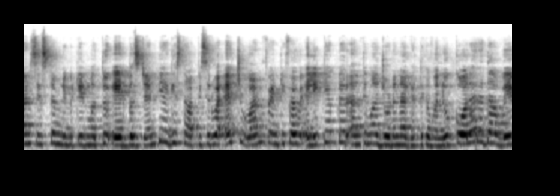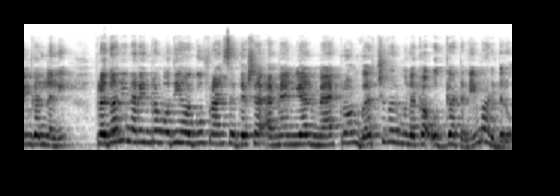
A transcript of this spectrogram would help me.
ಅಂಡ್ ಸಿಸ್ಟಮ್ ಲಿಮಿಟೆಡ್ ಮತ್ತು ಏರ್ಬಸ್ ಜಂಟಿಯಾಗಿ ಸ್ಥಾಪಿಸಿರುವ H one twenty five helicopter ಅಂತಿಮ ಜೋಡಣಾ ಘಟಕವನ್ನು ಕೋಲಾರದ ವೇಮ್ಗಲ್ನಲ್ಲಿ ಪ್ರಧಾನಿ ನರೇಂದ್ರ ಮೋದಿ ಹಾಗೂ ಫ್ರಾನ್ಸ್ ಅಧ್ಯಕ್ಷ ಎಮ್ಯಾನ್ಯಲ್ ಮ್ಯಾಕ್ರಾನ್ ವರ್ಚುವಲ್ ಮೂಲಕ ಉದ್ಘಾಟನೆ ಮಾಡಿದರು.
